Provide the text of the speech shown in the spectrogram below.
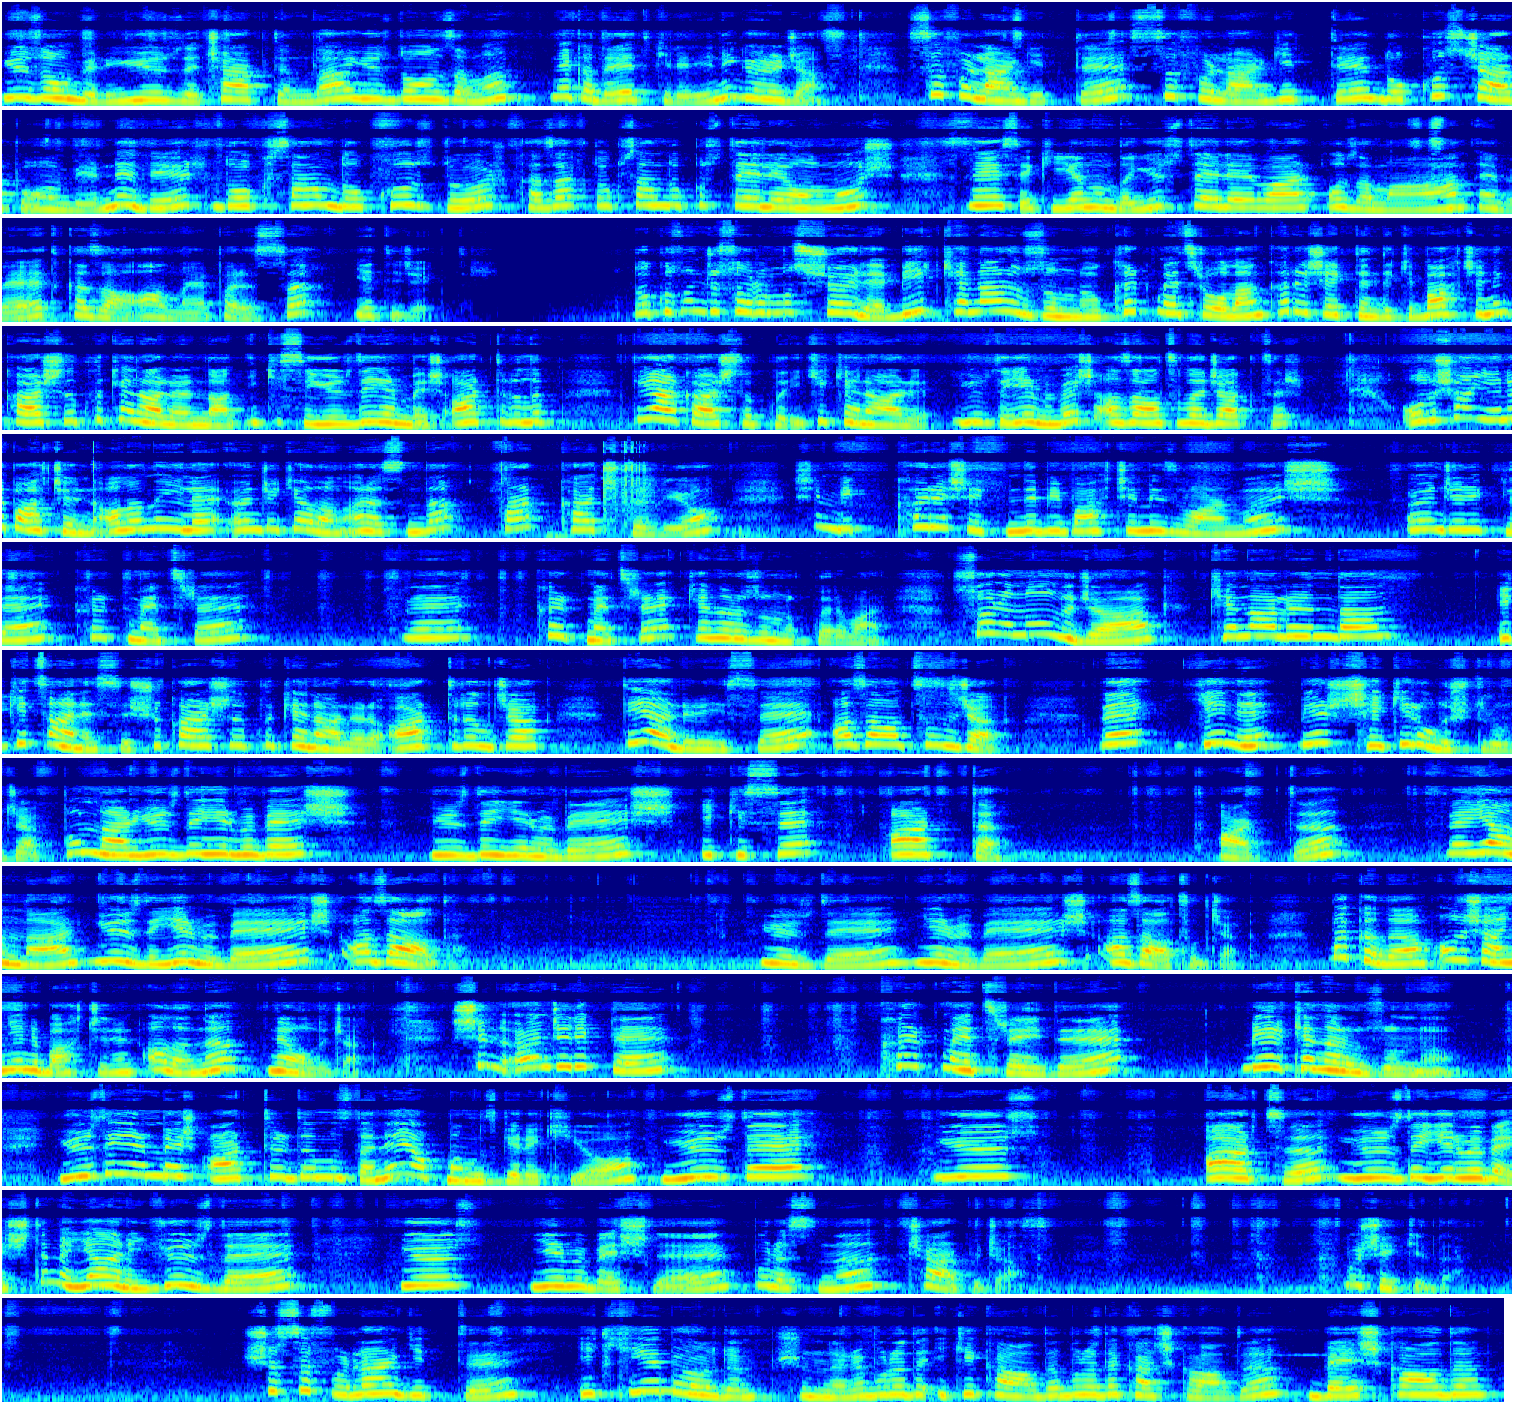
110 bölü 100 ile çarptığımda %10 zamın ne kadar etkilediğini göreceğim. Sıfırlar gitti. Sıfırlar gitti. 9 çarpı 11 nedir? 99'dur. Kazak 99 TL olmuş. Neyse ki yanında 100 TL var. O zaman evet kaza almaya parası yetecektir. Dokuzuncu sorumuz şöyle. Bir kenar uzunluğu 40 metre olan kare şeklindeki bahçenin karşılıklı kenarlarından ikisi %25 arttırılıp diğer karşılıklı iki kenarı %25 azaltılacaktır. Oluşan yeni bahçenin alanı ile önceki alan arasında fark kaçtır diyor. Şimdi kare şeklinde bir bahçemiz varmış. Öncelikle 40 metre ve 40 metre kenar uzunlukları var. Sonra ne olacak? Kenarlarından iki tanesi şu karşılıklı kenarları arttırılacak. Diğerleri ise azaltılacak. Ve yeni bir şekil oluşturulacak. Bunlar %25, %25 ikisi arttı. Arttı. Ve yanlar %25 azaldı. %25 azaltılacak. Bakalım oluşan yeni bahçenin alanı ne olacak? Şimdi öncelikle 40 metreydi. Bir kenar uzunluğu. %25 arttırdığımızda ne yapmamız gerekiyor? %100 artı %25 değil mi? Yani %125 ile burasını çarpacağız. Bu şekilde. Şu sıfırlar gitti. 2'ye böldüm şunları. Burada 2 kaldı. Burada kaç kaldı? 5 kaldı.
